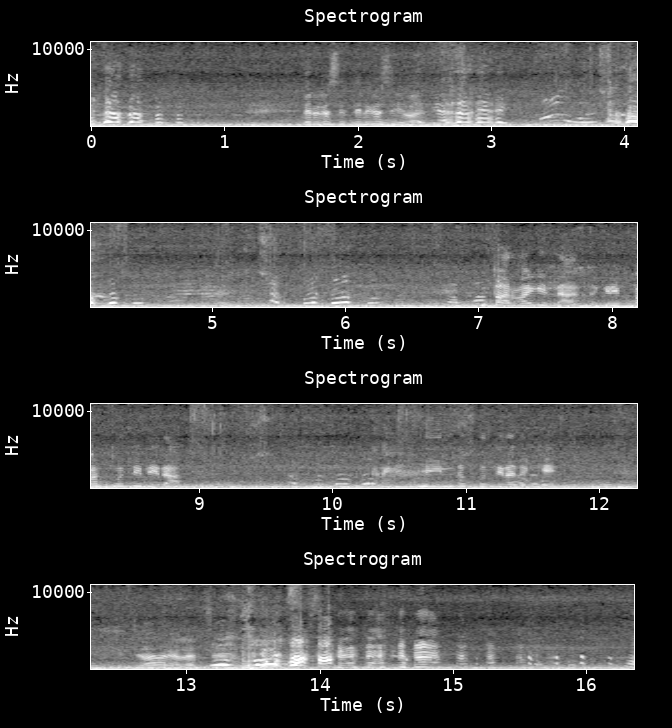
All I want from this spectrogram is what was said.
ತಿರುಗಿಸಿ ತಿರುಗಿಸಿ ಇವಾಗ. ಪರವಾಗಿಲ್ಲ ಗ್ರಿಪ್ ಆಗಿ ಕೂತಿದ್ದೀರಾ? ಹಿಂದೂ ಕೂತಿರೋದಕ್ಕೆ. ಜೋರಾಗಲ್ಲ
